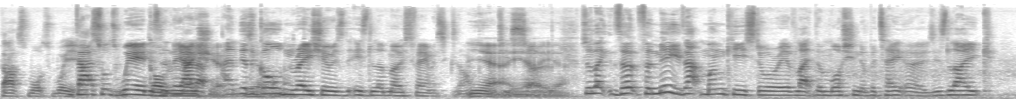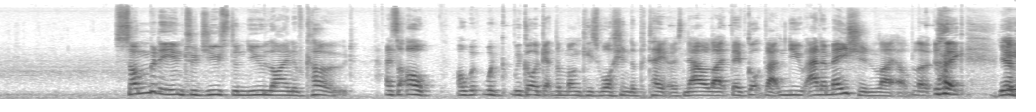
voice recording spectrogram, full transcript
that's what's weird. That's what's weird is that Golden they add up. ratio. And the Yeah. golden ratio is is the most famous example. yeah, which is yeah, so yeah. So like the, for me, that monkey story of like them washing the potatoes is like somebody introduced a new line of code. And it's like, oh, oh, we, we, we got to get the monkeys washing the potatoes now. Like they've got that new animation like upload. Like yeah, it-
